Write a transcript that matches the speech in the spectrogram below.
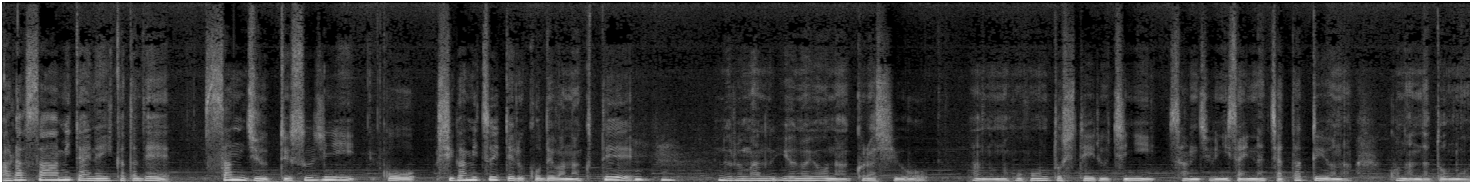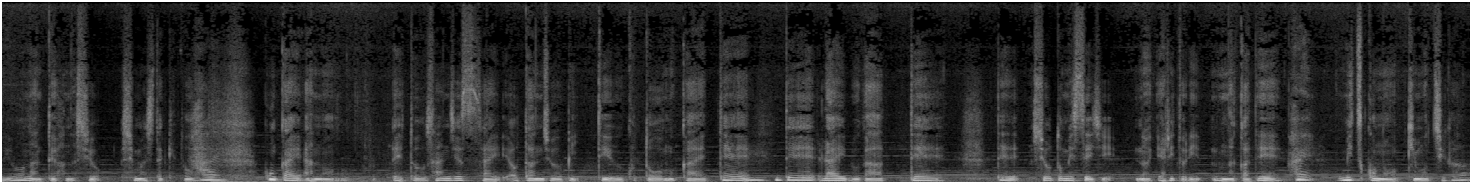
アラサーみたいな言い方で30っていう数字にこうしがみついてる子ではなくて、うんうん。ぬるま湯のような暮らしをあののほほんとしているうちに32歳になっちゃったっていうような子なんだと思うよなんていう話をしましたけど、はい。今回あの、えっと30歳お誕生日っていうことを迎えて、でライブがあってでショートメッセージのやり取りの中ではい。美津子の気持ちが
